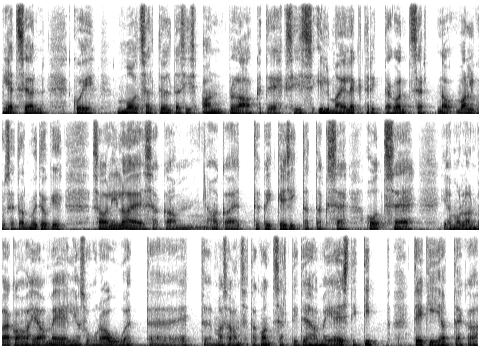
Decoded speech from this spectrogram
nii et see on, kui moodsalt öelda siis unplugged ehk siis ilma elektrita kontsert, no valgused on muidugi saali laes, aga, aga et kõike esitatakse otse. ja mul on väga hea meel ja suur au, et, et ma saan seda kontserti teha meie Eesti tipptegijatega,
